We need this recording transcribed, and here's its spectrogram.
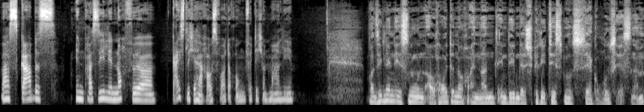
Was gab es in Brasilien noch für geistliche Herausforderungen für dich und Mali? Brasilien ist nun auch heute noch ein Land, in dem der Spiritismus sehr groß ist. Ne?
